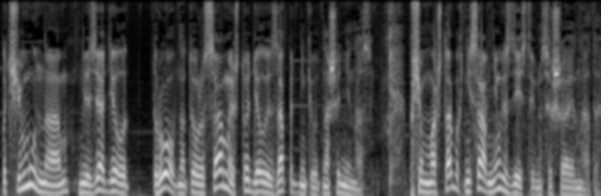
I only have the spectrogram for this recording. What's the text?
почему нам нельзя делать ровно то же самое, что делают западники в отношении нас. Причем в масштабах несравнимых с действиями США и НАТО.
